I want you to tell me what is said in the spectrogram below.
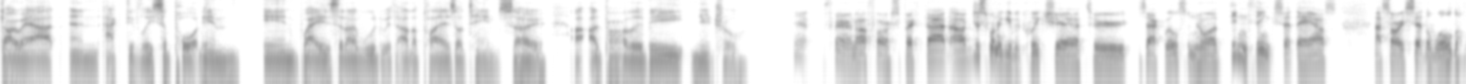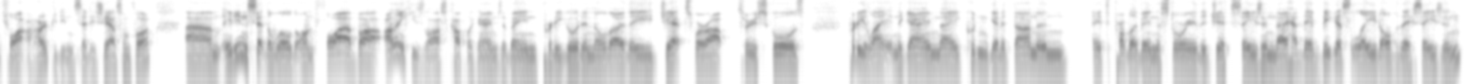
go out and actively support him in ways that I would with other players or teams. So I'd probably be neutral. Yeah, fair enough. I respect that. I just want to give a quick shout out to Zach Wilson, who I didn't think set the house, uh, sorry, set the world on fire. I hope he didn't set his house on fire. Um, he didn't set the world on fire, but I think his last couple of games have been pretty good. And although the Jets were up two scores pretty late in the game, they couldn't get it done. And it's probably been the story of the Jets season. They had their biggest lead of their season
